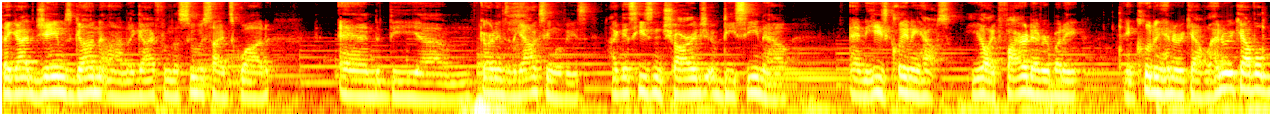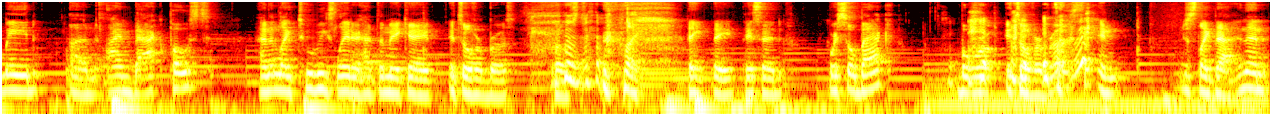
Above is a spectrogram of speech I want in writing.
they got James Gunn on, the guy from the Suicide Squad and the um, Guardians of the Galaxy movies. I guess he's in charge of DC now, and he's cleaning house. He like fired everybody, including Henry Cavill. Henry Cavill made an "I'm back" post, and then like two weeks later had to make a "It's over, bros" post. like they they they said, "We're so back, but we're, it's over, bros," and just like that. And then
